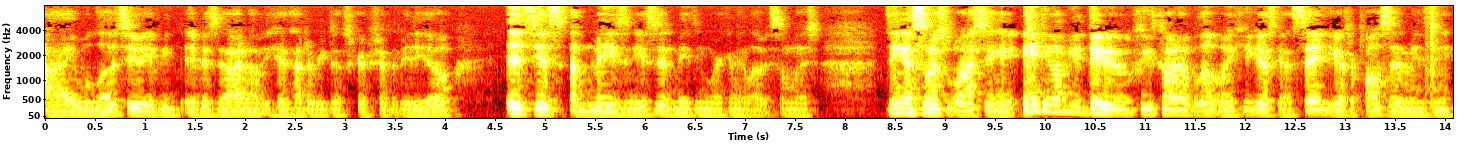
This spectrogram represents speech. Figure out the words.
i would love to. If you, if it's not i'll be how to read the description of the video it's just amazing it's just amazing work and i love it so much Thank you guys so much for watching. Anything of you do, please comment down below what you guys gotta say. You guys are awesome amazing.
